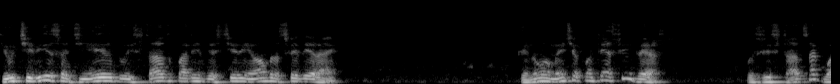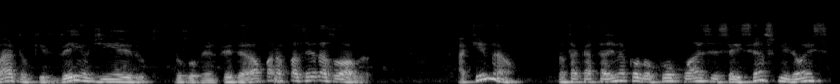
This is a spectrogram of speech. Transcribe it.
que utiliza dinheiro do Estado para investir em obras federais. Porque normalmente acontece o inverso. Os estados aguardam que venha o dinheiro do governo federal para fazer as obras. Aqui não. Santa Catarina colocou quase 600 milhões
